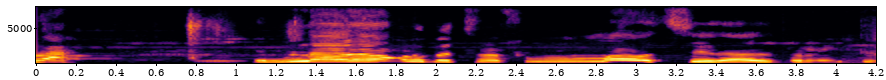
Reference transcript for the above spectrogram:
வா. என்னதான் உங்களுக்கு பிரச்சனை? சும்மா வச்சு ஏதாவது பண்ணிக்கிட்டு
